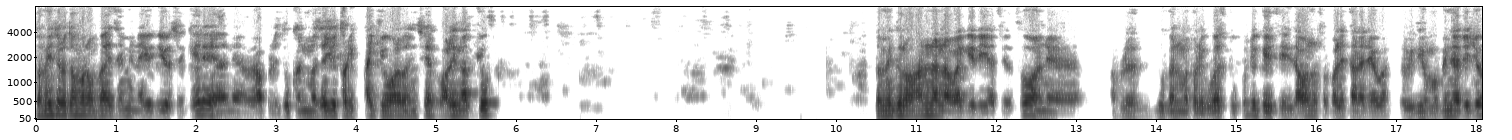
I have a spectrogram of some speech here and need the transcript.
તો મિત્રો, તમારો ભાઈ જમીન આવી ગયો છે ઘેરે અને આપણે દુકાનમાં જઈએ. થોડીક ફાંકી વાળવાની છે, વાળી નાખશું. તો મિત્રો હાંડાના વાગી રહ્યા છે સો અને આપણે દુકાનમાં થોડીક વસ્તુ ખૂટી ગઈ છે જવાનું છે પલેતાણે લેવા. તો વિડીયોમાં બન્યા રહીજો.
